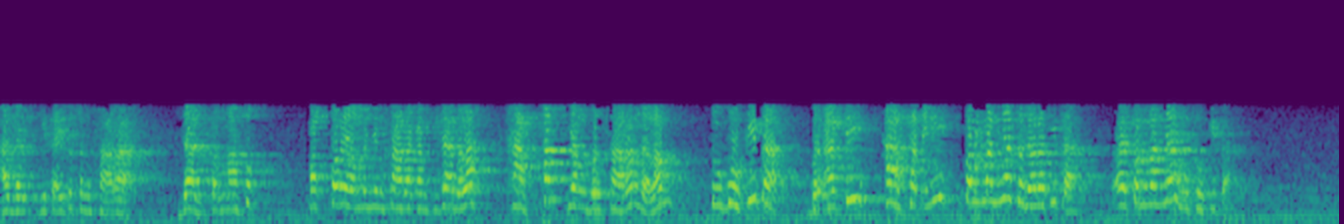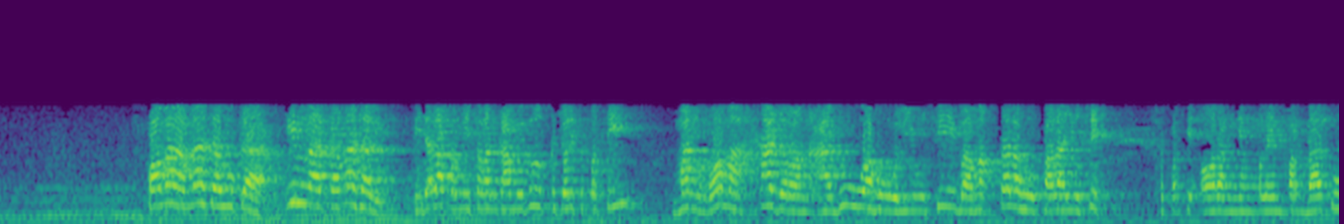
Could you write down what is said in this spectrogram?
Agar kita itu sengsara. Dan termasuk faktor yang menyengsarakan kita adalah hasad yang bersarang dalam tubuh kita. Berarti hasad ini temannya saudara kita, eh, temannya musuh kita. Fama masaluka illa kamasali. Tidaklah permisalan kamu itu kecuali seperti man rama hajaran aduwahu liyusiba maqtalahu fala yusib. Seperti orang yang melempar batu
